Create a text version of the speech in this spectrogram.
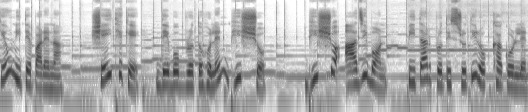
কেউ নিতে পারে না। সেই থেকে দেবব্রত হলেন ভীষ্ম। ভীষ্ম আজীবন পিতার প্রতিশ্রুতি রক্ষা করলেন।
